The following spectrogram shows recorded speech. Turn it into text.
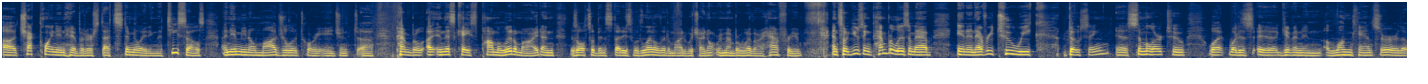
uh, checkpoint inhibitor that's stimulating the T cells, an immunomodulatory agent, uh, uh, in this case pomalidomide, and there's also been studies with lenalidomide, which I don't remember whether I have for you. And so using pembrolizumab in an every two week dosing, uh, similar to what, what is uh, given in a lung cancer or the,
